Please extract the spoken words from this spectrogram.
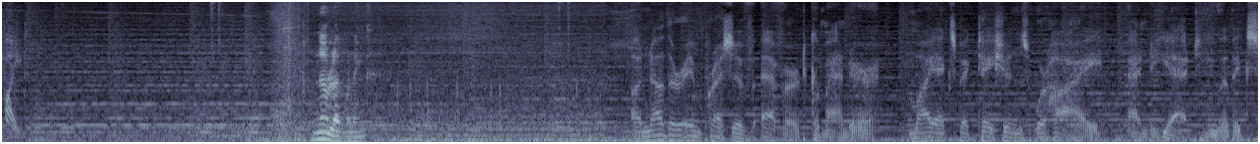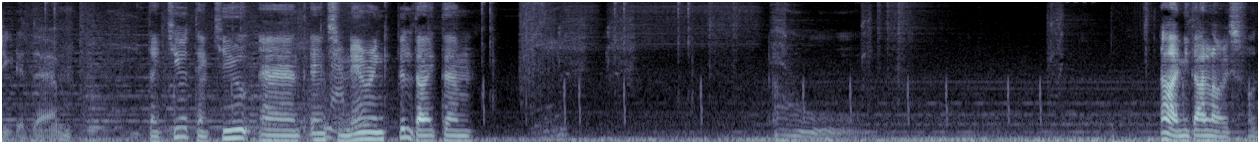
fight. No leveling. Another impressive effort, Commander. My expectations were high, and yet you have exceeded them. Thank you, thank you. And engineering build item. Ah, I need alloys for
